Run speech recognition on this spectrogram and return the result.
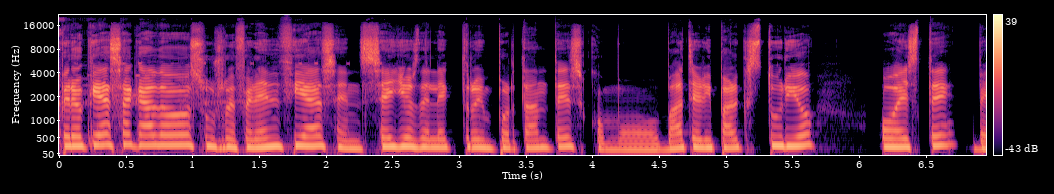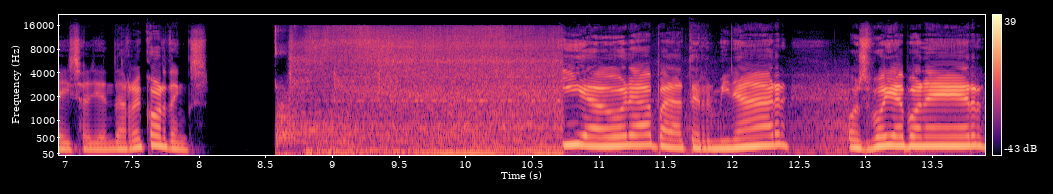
pero que ha sacado sus referencias en sellos de electro importantes como Battery Park Studio o este Base Agenda Recordings. Y ahora, para terminar, os voy a poner,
